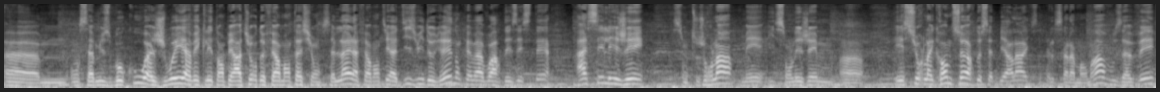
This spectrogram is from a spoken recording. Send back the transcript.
euh, on s'amuse beaucoup à jouer avec les températures de fermentation. Celle-là, elle a fermenté à 18 degrés, donc elle va avoir des esters assez légers. Ils sont toujours là, mais ils sont légers. euh, et sur la grande sœur de cette bière-là, qui s'appelle Salamandra, vous avez,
